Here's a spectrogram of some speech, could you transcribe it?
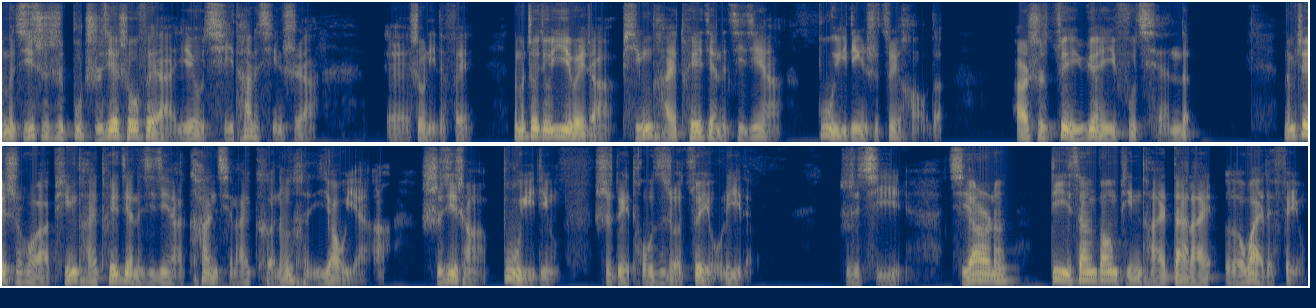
那么，即使是不直接收费啊，也有其他的形式啊，呃，收你的费。那么这就意味着平台推荐的基金啊，不一定是最好的，而是最愿意付钱的。那么这时候啊，平台推荐的基金啊，看起来可能很耀眼啊，实际上不一定是对投资者最有利的。这是其一。其二呢，第三方平台带来额外的费用。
